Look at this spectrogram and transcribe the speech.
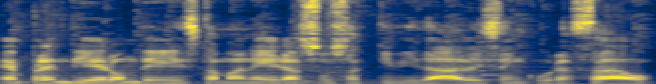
emprendieron de esta manera sus actividades en Curazao.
